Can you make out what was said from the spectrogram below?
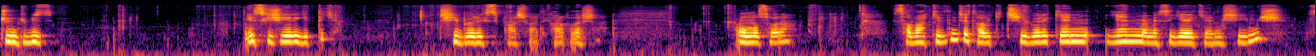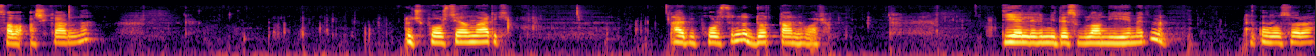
Çünkü biz Eskişehir'e gittik. Çiğ börek sipariş verdik arkadaşlar. Ondan sonra sabah gidince tabii ki çiğ börek yen, yenmemesi gereken bir şeymiş. Sabah aç karnına. 3 porsiyon verdik. Her bir porsiyonda 4 tane var. Diğerleri midesi bulandı yiyemedi mi? Ondan sonra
